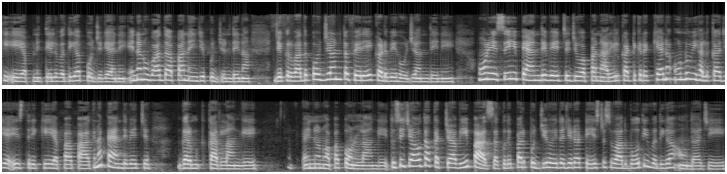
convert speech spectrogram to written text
ਕਿ ਇਹ ਆਪਣੇ ਤਿਲ ਵਧੀਆ ਭੁੱਜ ਗਏ ਨੇ। ਇਹਨਾਂ ਨੂੰ ਵੱਧ ਆਪਾਂ ਨਹੀਂ ਜੇ ਭੁੱਜਣ ਦੇਣਾ। ਜੇਕਰ ਵੱਧ ਭੁੱਜ ਜਾਣ ਤਾਂ ਫਿਰ ਇਹ ਕੜਵੇ ਹੋ ਜਾਂਦੇ ਨੇ। ਹੁਣ ਇਸੇ ਹੀ ਪੈਨ ਦੇ ਵਿੱਚ ਜੋ ਆਪਾਂ ਨਾਰੀਅਲ ਕੱਟ ਕੇ ਰੱਖਿਆ ਨਾ, ਉਹਨੂੰ ਵੀ ਹਲਕਾ ਜਿਹਾ ਇਸ ਤਰੀਕੇ ਆਪਾਂ ਪਾ ਕੇ ਨਾ ਪੈਨ ਦੇ ਵਿੱਚ ਗਰਮ ਕਰ ਲਾਂਗੇ, ਇਹਨਾਂ ਨੂੰ ਆਪਾਂ ਭੁੰਨ ਲਾਂਗੇ। ਤੁਸੀਂ ਚਾਹੋ ਤਾਂ ਕੱਚਾ ਵੀ ਪਾ ਸਕਦੇ ਪਰ ਪੁੱਜੇ ਹੋਏ ਦਾ ਜਿਹੜਾ ਟੇਸਟ ਸਵਾਦ ਬਹੁਤ ਹੀ ਵਧੀਆ ਆਉਂਦਾ ਜੀ।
